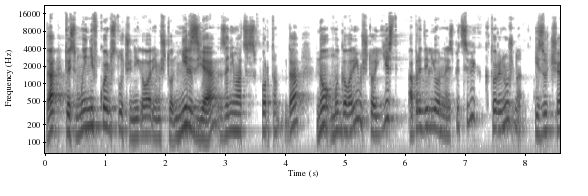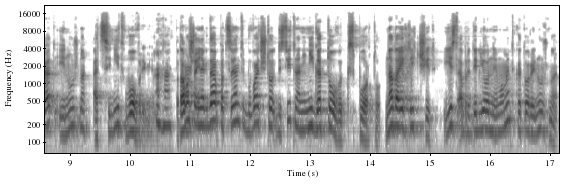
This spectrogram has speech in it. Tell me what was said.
Да? То есть мы ни в коем случае не говорим, что нельзя заниматься спортом, да? но мы говорим, что есть определенная специфика, которую нужно изучать и нужно оценить вовремя. Ага. Потому что иногда пациенты бывает, что действительно они не готовы к спорту. Надо их лечить. Есть определенные моменты, которые нужно,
